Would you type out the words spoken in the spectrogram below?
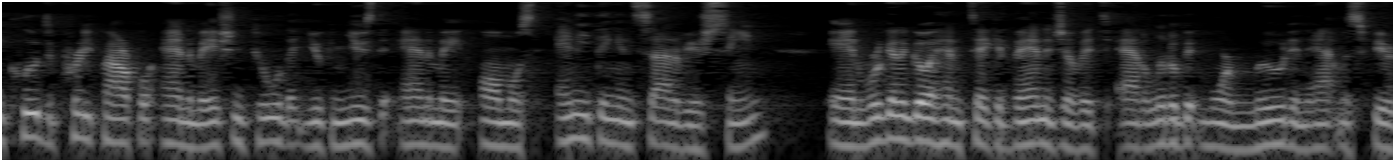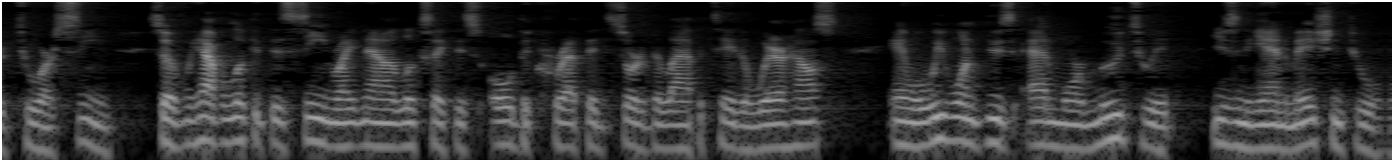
includes a pretty powerful animation tool that you can use to animate almost anything inside of your scene. And we're going to go ahead and take advantage of it to add a little bit more mood and atmosphere to our scene. So if we have a look at this scene right now, it looks like this old, decrepit, sort of dilapidated warehouse. And what we want to do is add more mood to it using the animation tool.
